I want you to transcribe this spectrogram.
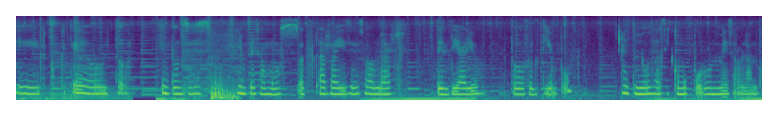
el coqueteo y todo. Entonces empezamos a, a raíz de eso a hablar del diario todo el tiempo. Estuvimos así como por un mes hablando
